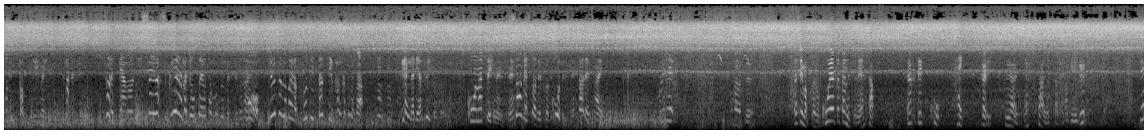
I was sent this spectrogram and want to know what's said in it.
閉じたって言えばいいんですまあそうですねあの実際はスクエアな状態を保つんですけども、ジュンさんの場合は閉じたっていう感覚のがスクエアになりやすいと思いますこうなっちゃいけないんですね。そうですそうですそうです。こうですね。そうですはい。これでわかります？私今このこうやっちゃったんですよね。さあじゃなくてこうはい。しっかりスクエアですね。さあですさあです。上げる。で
